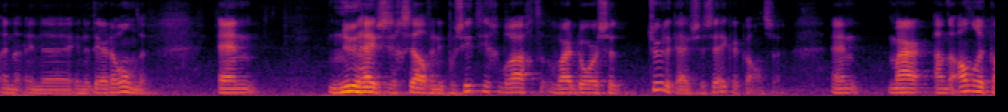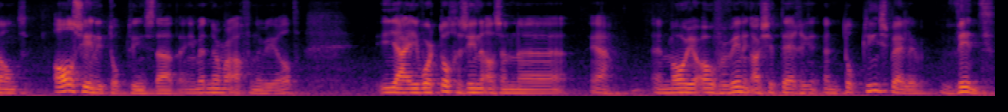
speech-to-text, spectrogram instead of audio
in, in de, in de derde ronde. En nu heeft ze zichzelf in die positie gebracht, waardoor ze, tuurlijk heeft ze zeker kansen. En, maar aan de andere kant, als je in die top 10 staat en je bent nummer 8 van de wereld, ja, je wordt toch gezien als een, uh, ja, een mooie overwinning. Als je tegen een top 10 speler wint,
